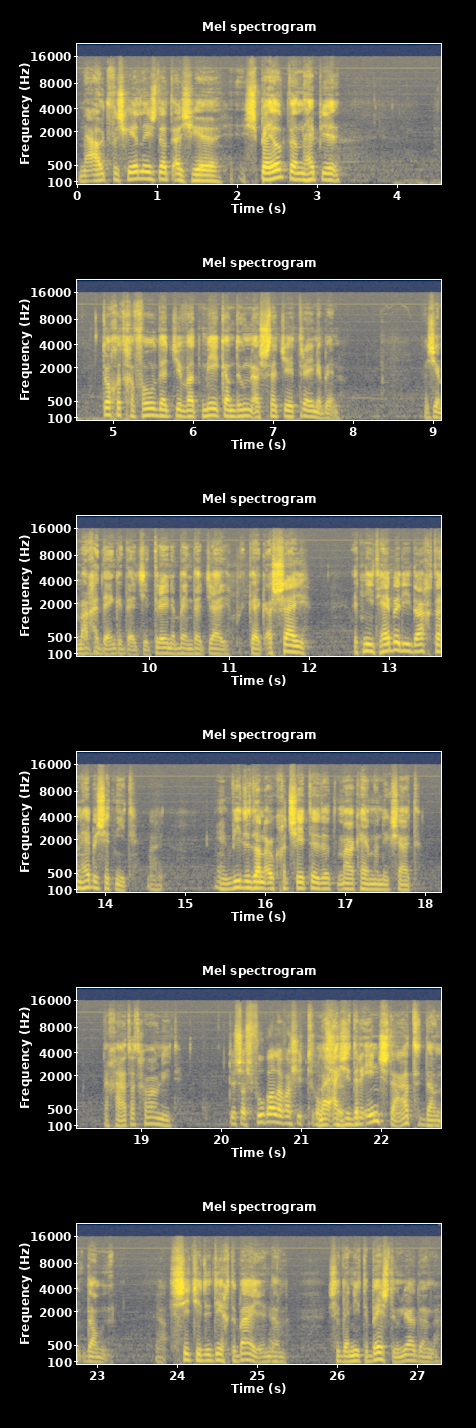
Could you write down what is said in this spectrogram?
Nou, het verschil is dat als je speelt, dan heb je toch het gevoel dat je wat meer kan doen als dat je trainer bent. Als je mag denken dat je trainer bent, dat jij... Kijk, als zij het niet hebben die dag, dan hebben ze het niet. Nee. En wie er dan ook gaat zitten, dat maakt helemaal niks uit. Dan gaat het gewoon niet. Dus als voetballer was je trots. Maar als je erin staat, dan, dan Ja. zit je er dichterbij. En Ja. dan, als ze dan niet de best doen, ja, dan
